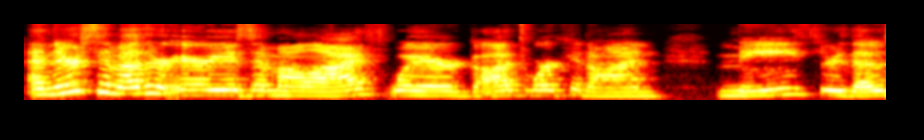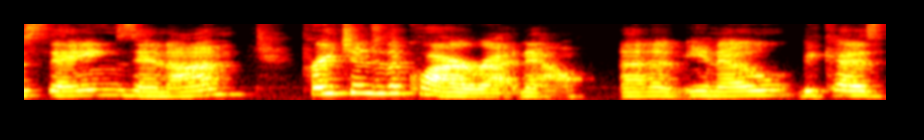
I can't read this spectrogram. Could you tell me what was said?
And there's some other areas in my life where God's working on me through those things, and I'm preaching to the choir right now. Um, you know, because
